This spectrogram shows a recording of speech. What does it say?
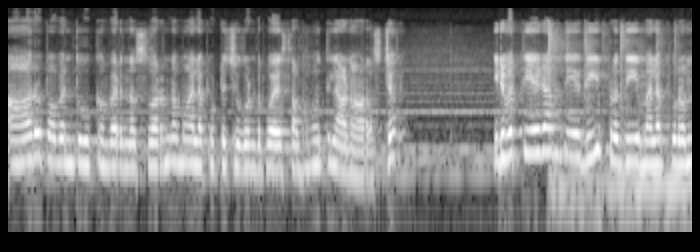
ആറ് പവൻ തൂക്കം വരുന്ന സ്വർണമാല പൊട്ടിച്ചു കൊണ്ടുപോയ സംഭവത്തിലാണ് അറസ്റ്റ്. ഇരുപത്തിയേഴാം തീയതി പ്രതി മലപ്പുറം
